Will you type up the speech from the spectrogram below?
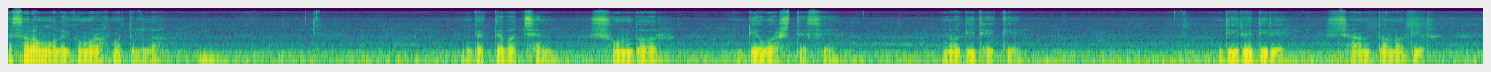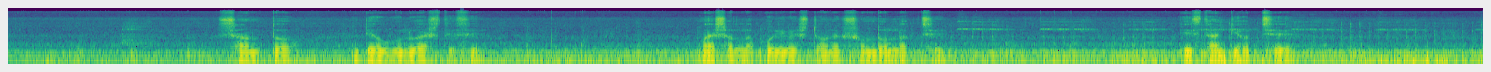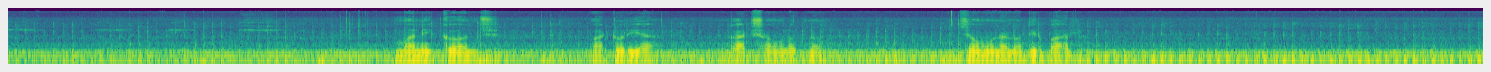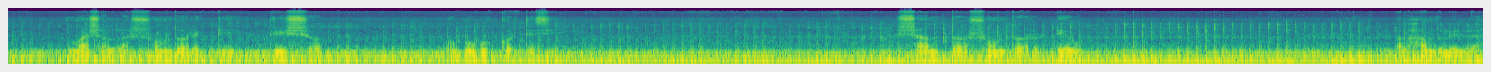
আসসালামু আলাইকুম রহমতুল্লাহ দেখতে পাচ্ছেন, সুন্দর ঢেউ আসতেছে নদী থেকে। ধীরে ধীরে শান্ত নদীর শান্ত ঢেউগুলো আসতেছে। মাশাল্লাহ পরিবেশটা অনেক সুন্দর লাগছে। এই স্থানটি হচ্ছে মানিকগঞ্জ, পাটুরিয়া, ঘাট সংলগ্ন যমুনা নদীর পার মাশাল্লাহ সুন্দর একটি দৃশ্য উপভোগ করতেছি। শান্ত, সুন্দর ঢেউ। আলহামদুলিল্লাহ।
